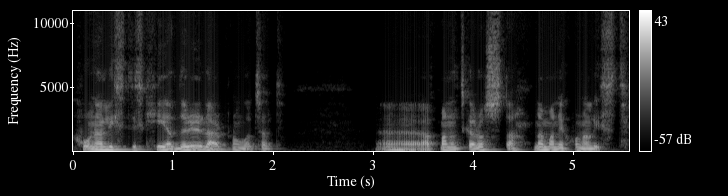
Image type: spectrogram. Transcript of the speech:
journalistisk heder i det där på något sätt. Eh, att man inte ska rösta när man är journalist.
